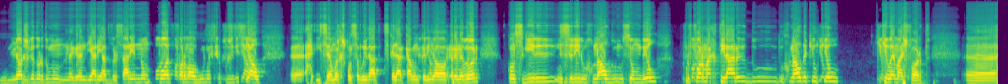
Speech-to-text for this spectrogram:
melhor jogador do mundo na grande área adversária não pode de forma alguma ser prejudicial. Uh, isso é uma responsabilidade que se calhar cabe um bocadinho ao treinador conseguir inserir o Ronaldo no seu modelo por forma a retirar do, do Ronaldo aquilo que ele, que ele é mais forte. Uh,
